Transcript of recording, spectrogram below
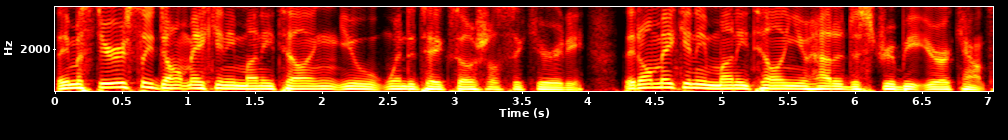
They mysteriously don't make any money telling you when to take Social Security. They don't make any money telling you how to distribute your accounts.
